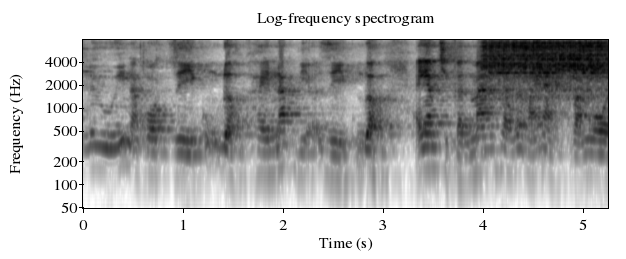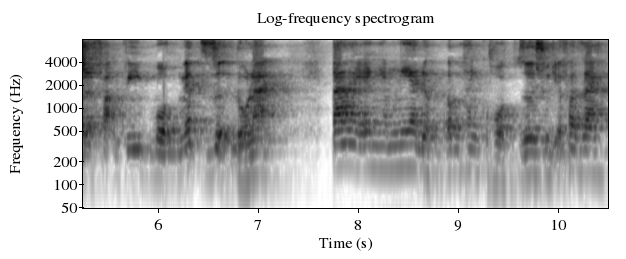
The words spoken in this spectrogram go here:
lưu ý là hột gì cũng được hay nắp đĩa gì cũng được. Anh em chỉ cần mang theo cái máy này và ngồi ở phạm vi một mét rưỡi đổ lại. Tai anh em nghe được âm thanh của hột rơi xuống đĩa phát ra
